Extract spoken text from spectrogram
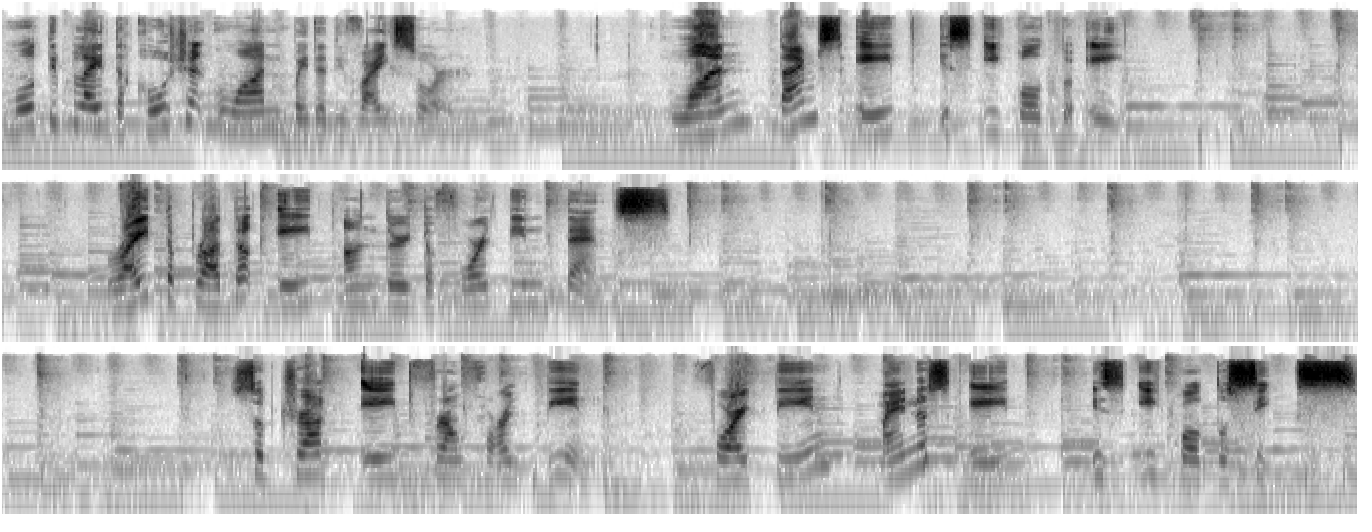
Multiply the quotient 1 by the divisor. 1 times 8 is equal to 8. Write the product 8 under the 14 tens. Subtract 8 from 14. 14 minus 8 is equal to 6.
